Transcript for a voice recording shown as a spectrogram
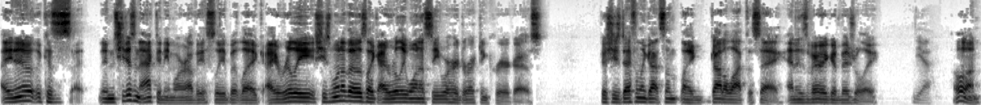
I know because and she doesn't act anymore, obviously, but like I really, she's one of those like I really want to see where her directing career goes because she's definitely got some like got a lot to say and is very good visually. yeah. Hold on,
